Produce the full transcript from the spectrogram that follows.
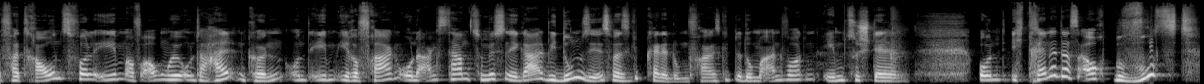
vertrauensvoll eben auf Augenhöhe unterhalten können und eben ihre Fragen ohne Angst haben zu müssen, egal wie dumm sie ist, weil es gibt keine dummen Fragen, es gibt nur dumme Antworten, eben zu stellen. Und ich trenne das auch bewusst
